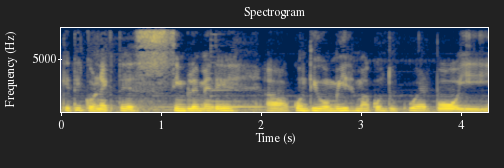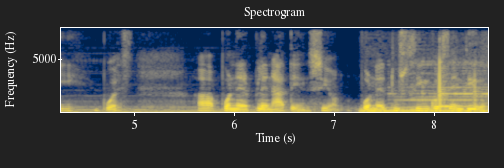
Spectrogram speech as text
que te conectes simplemente ah, contigo misma, con tu cuerpo y pues a poner plena atención, poner tus cinco sentidos.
